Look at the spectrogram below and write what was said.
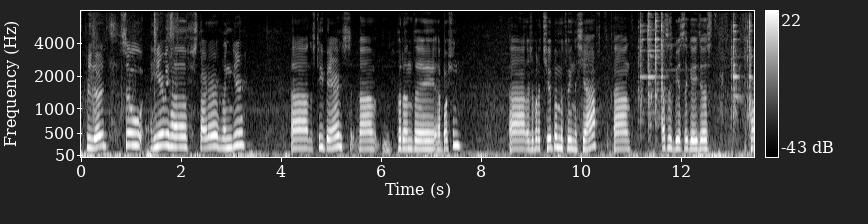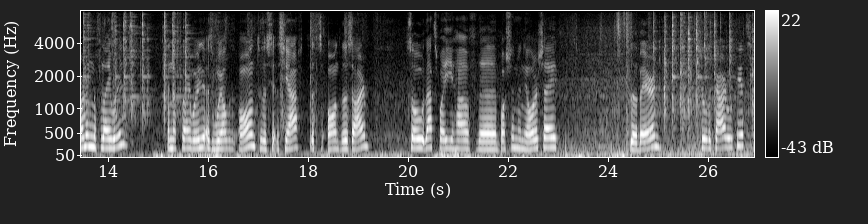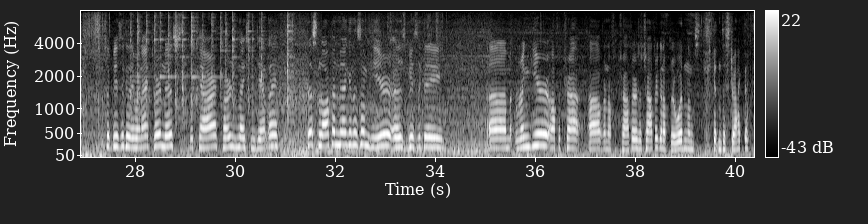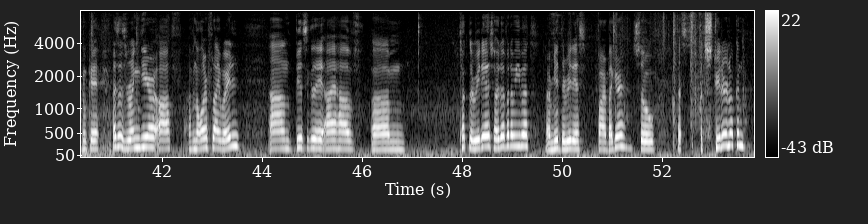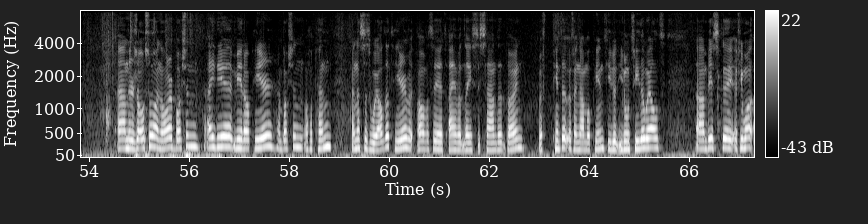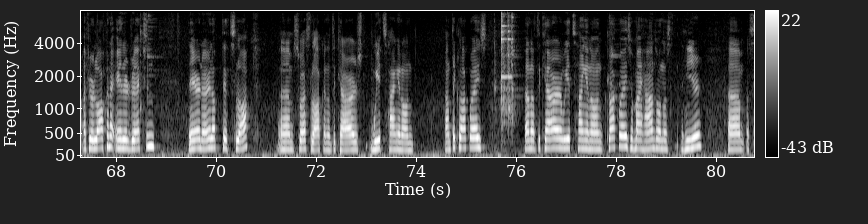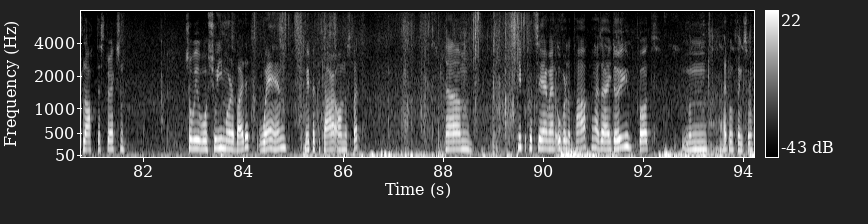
Prelude. So here we have starter ring gear. Uh, there's two bearings uh, put on the a bushing. Uh, there's a bit of tubing between the shaft and this is basically just turning the flywheel and the flywheel is welded on to the, the shaft that's onto this arm. So that's why you have the bushing on the other side. the bearing so the car rotates. So basically when I turn this, the car turns nice and gently. This locking mechanism here is basically um, ring gear off a tra uh, or not a tractor, there's a tractor going up the road and I'm getting distracted, okay. This is ring gear off another flywheel and basically I have um, took the radius out of it a wee bit or made the radius far bigger so it's, it's straighter looking and there's also another bushing idea made up here a bushing of a pin and this is welded here but obviously it, I have it nicely sanded down with painted with enamel paint. You don't, you don't see the welds. Um, basically if you want if you're locking it either direction there now look it's locked. Um, so that's locking of the car's weights hanging on anti-clockwise. And if the car weights hanging on clockwise with my hands on this here um, it's locked this direction so we will show you more about it when we put the car on the spit um, people could say I went over the top as I do but um, I don't think so.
